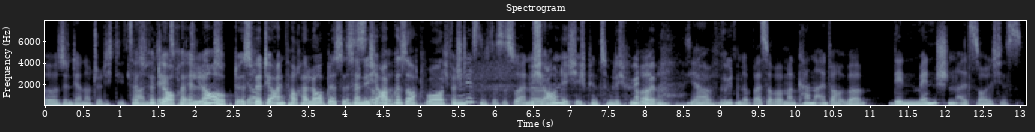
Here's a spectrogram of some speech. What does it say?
äh, sind ja natürlich die Zahlen. Es wird ja auch erlaubt. Es ja. wird ja einfach erlaubt. Es ist, ist ja nicht irre. abgesagt worden. Ich verstehe es nicht. Das ist so eine. Ich auch nicht. Ich bin ziemlich wütend. Aber, ja, wütend, weißt du, aber man kann einfach über den Menschen als solches.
